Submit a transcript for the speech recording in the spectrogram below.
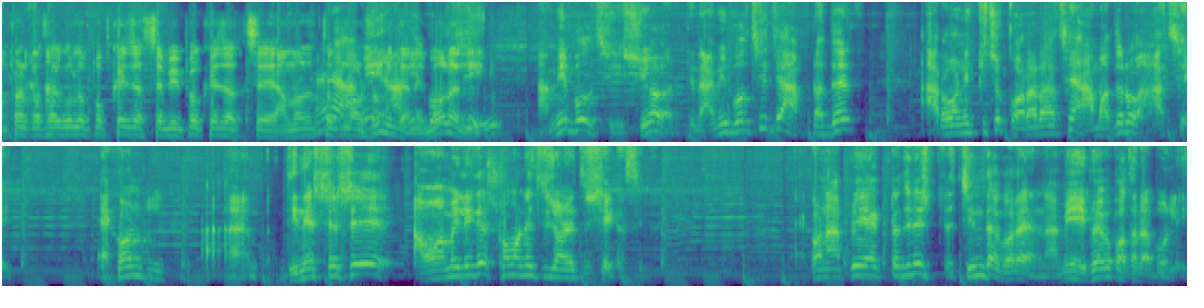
আপনার কথাগুলো পক্ষে যাচ্ছে বিপক্ষে যাচ্ছে আমাদের তো হ্যাঁ, কোনো অসুবিধা নেই বলেন। আমি বলছি শিওর কিন্তু আমি বলছি যে আপনাদের আরও অনেক কিছু করার আছে আমাদেরও আছে। এখন দিনের শেষে আওয়ামী লীগের সমানেত্রী জননেত্রী শেখ হাসিনা। এখন আপনি একটা জিনিস চিন্তা করেন আমি এইভাবে কথাটা বলি।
